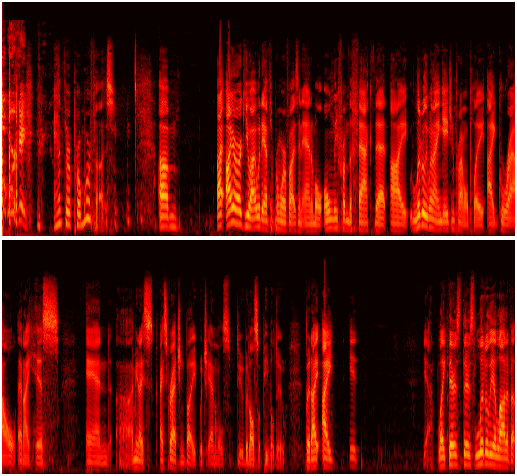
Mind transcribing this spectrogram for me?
not working. anthropomorphize. Um, I, I argue I would anthropomorphize an animal only from the fact that I literally, when I engage in primal play, I growl and I hiss, and uh, I mean I, s- I scratch and bite, which animals do, but also people do. But I, I it, yeah, like there's there's literally a lot of a,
